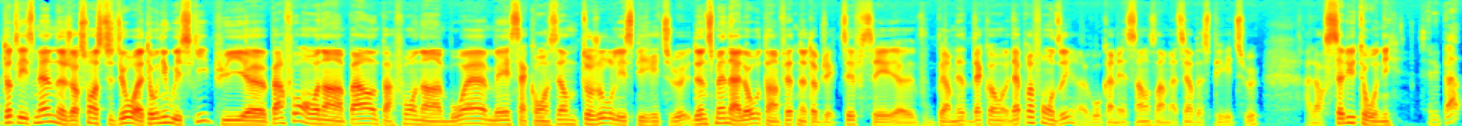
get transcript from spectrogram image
À toutes les semaines, je reçois en studio euh, Tony Whiskey, puis euh, parfois on en parle, parfois on en boit, mais ça concerne toujours les spiritueux. D'une semaine à l'autre, en fait, notre objectif, c'est euh, vous permettre d'approfondir vos connaissances en matière de spiritueux. Alors, salut Tony. Salut Pat.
